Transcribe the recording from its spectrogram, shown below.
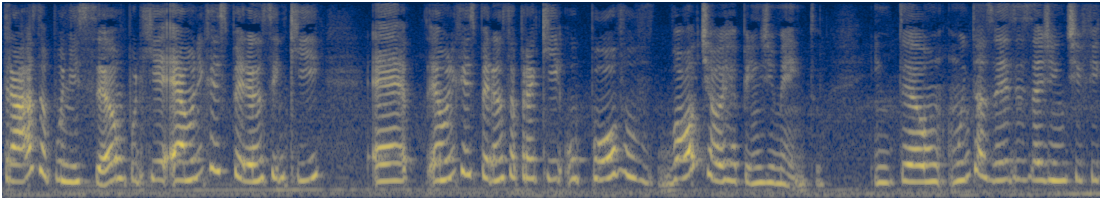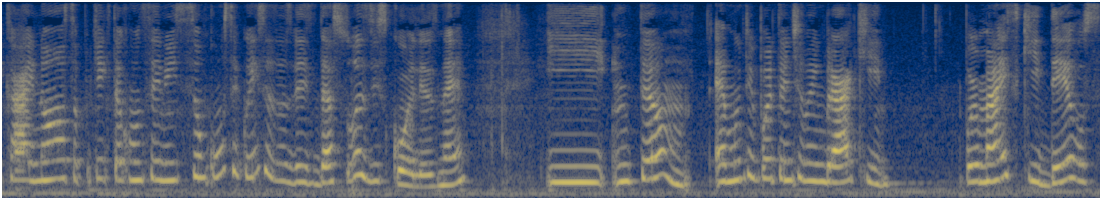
traz a punição porque é a única esperança em que é, é a única esperança para que o povo volte ao arrependimento. Então, muitas vezes a gente fica, ai, nossa, por que que tá acontecendo isso? São consequências, às vezes, das suas escolhas, né? E então, é muito importante lembrar que, por mais que Deus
